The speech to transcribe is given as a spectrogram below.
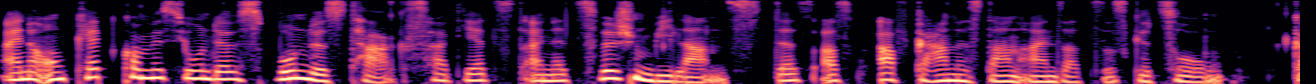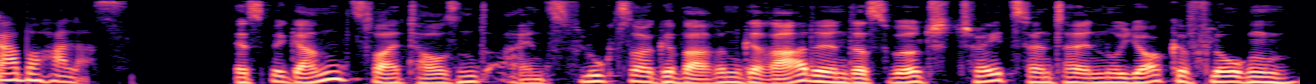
Eine Enquete-Kommission des Bundestags hat jetzt eine Zwischenbilanz des Afghanistan-Einsatzes gezogen. Gabor Hallas. Es begann 2001. Flugzeuge waren gerade in das World Trade Center in New York geflogen,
